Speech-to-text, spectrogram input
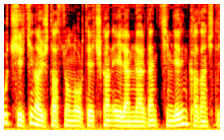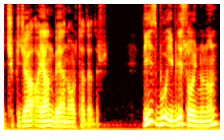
bu çirkin ajitasyonla ortaya çıkan eylemlerden kimlerin kazançlı çıkacağı ayan beyan ortadadır. Biz bu iblis oyununun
